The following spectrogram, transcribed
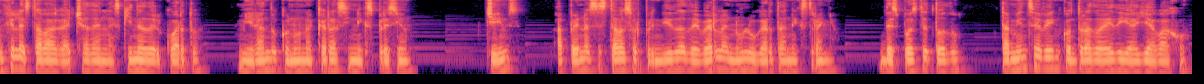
Ángela estaba agachada en la esquina del cuarto, mirando con una cara sin expresión. James apenas estaba sorprendida de verla en un lugar tan extraño. Después de todo, también se había encontrado a Eddie allá abajo.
